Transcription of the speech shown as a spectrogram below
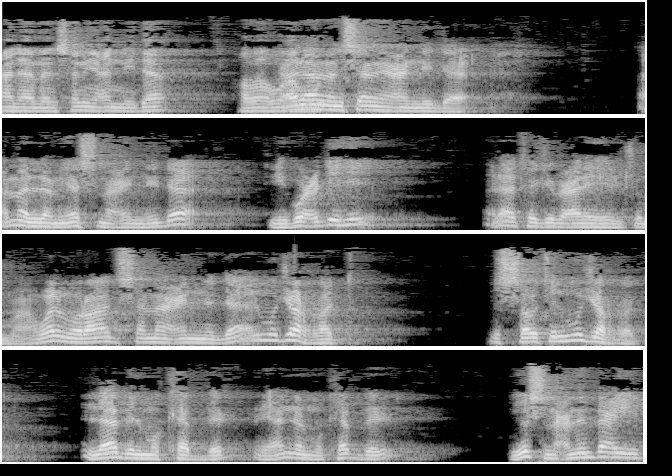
على من سمع النداء. رواه على من سمع النداء. أما لم يسمع النداء لبعده لا تجب عليه الجمعة. والمراد سماع النداء المجرد بالصوت المجرد لا بالمكبر لأن المكبر يسمع من بعيد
